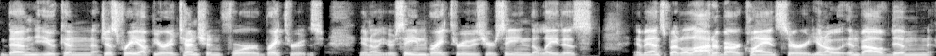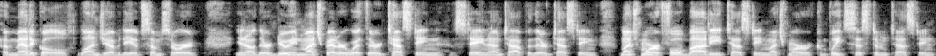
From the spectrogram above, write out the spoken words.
then you can just free up your attention for breakthroughs. You know, you're seeing breakthroughs, you're seeing the latest events, but a lot of our clients are, you know, involved in a medical longevity of some sort. You know, they're doing much better with their testing, staying on top of their testing, much more full body testing, much more complete system testing.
